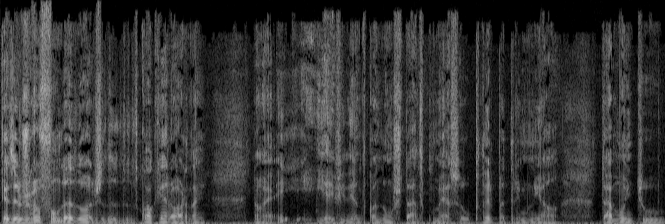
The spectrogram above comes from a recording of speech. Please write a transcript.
Quer dizer, os refundadores de, de, de qualquer ordem, não é? E, e, é evidente quando um Estado começa, o poder patrimonial está muito,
